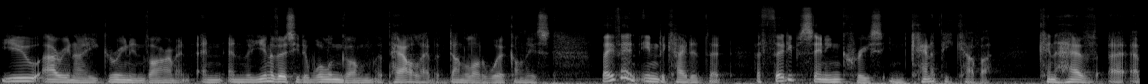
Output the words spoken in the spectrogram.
you are in a green environment, and, and the University of Wollongong, the Power Lab, have done a lot of work on this, they've indicated that a 30% increase in canopy cover can have a, a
